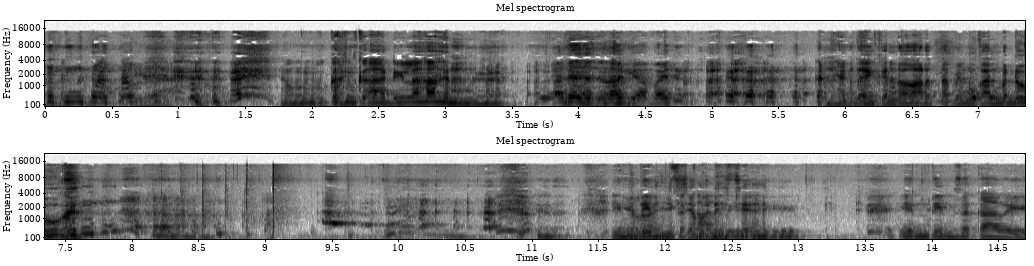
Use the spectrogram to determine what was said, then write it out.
Gila. namun bukan keadilan. Ada satu lagi apa itu? Ada yang kendor tapi bukan bedug intim Gila, anjing, siapa sekali. Intim sekali.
